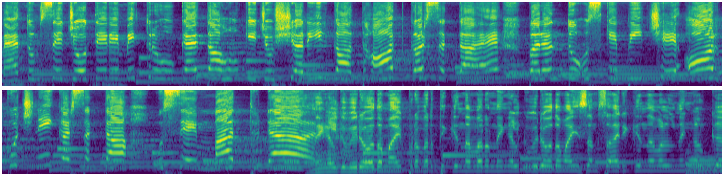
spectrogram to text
मैं तुमसे जो तेरे मित्र हूँ कहता हूँ कि जो शरीर का घात कर सकता है परंतु उसके पीछे और कुछ नहीं कर सकता उससे मत डर നിങ്ങൾക്ക് വിരോധമായി പ്രവർത്തിക്കുന്നവർ നിങ്ങൾക്ക് വിരോധമായി സംസാരിക്കുന്നവർ നിങ്ങൾക്ക്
